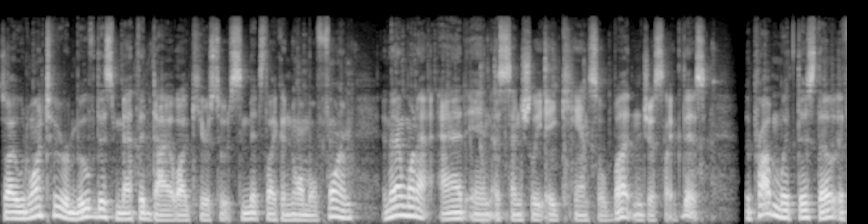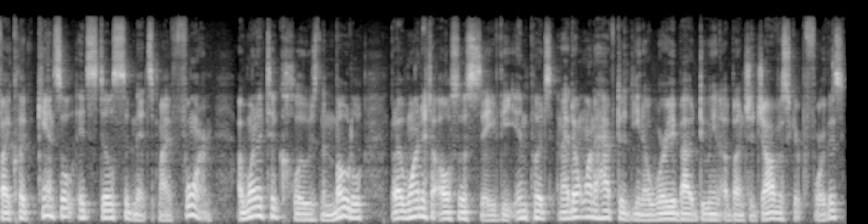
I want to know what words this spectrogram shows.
So I would want to remove this method dialog here so it submits like a normal form and then I want to add in essentially a cancel button just like this. The problem with this though, if I click cancel, it still submits my form. I wanted to close the modal, but I wanted to also save the inputs and I don't want to have to, you know, worry about doing a bunch of JavaScript for this.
